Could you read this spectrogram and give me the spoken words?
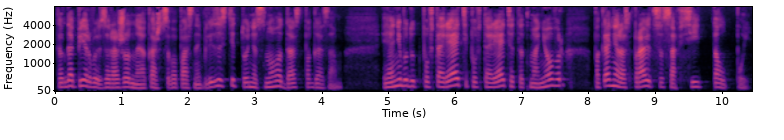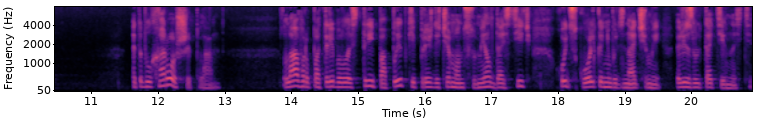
Когда первые зараженные окажутся в опасной близости, Тоня снова даст по газам. И они будут повторять и повторять этот маневр – пока не расправится со всей толпой. Это был хороший план. Лавру потребовалось три попытки, прежде чем он сумел достичь хоть сколько-нибудь значимой результативности.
